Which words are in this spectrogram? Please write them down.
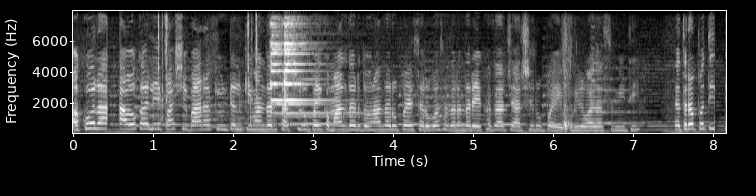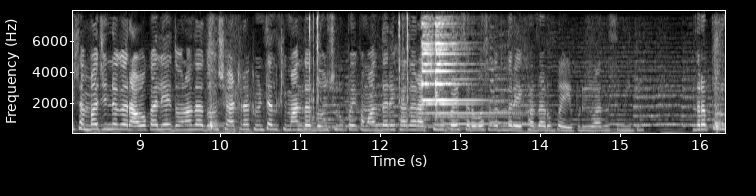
अकोला अवकाली पाचशे बारा क्विंटल किमान दर सातशे रुपये कमाल दर दोन हजार रुपये सर्वसाधारण दर एक हजार चारशे रुपये पुढील बाजार समिती छत्रपती संभाजीनगर अवकाली आहे दोन हजार दोनशे अठरा क्विंटल किमान दर दोनशे रुपये कमाल दर एक हजार आठशे रुपये सर्वसाधारण दर एक हजार रुपये पुढील बाजार समिती चंद्रपूर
